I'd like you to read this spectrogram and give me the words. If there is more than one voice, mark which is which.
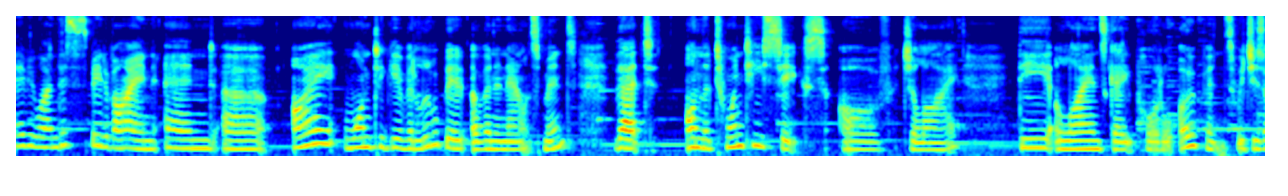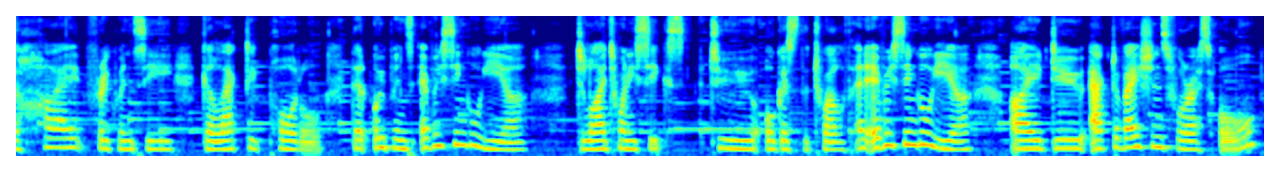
Speaker 1: Hey everyone, this is B Devine, and uh, I want to give a little bit of an announcement that on the 26th of July, the Lionsgate portal opens, which is a high frequency galactic portal that opens every single year, July 26th to August the 12th. And every single year, I do activations for us all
